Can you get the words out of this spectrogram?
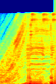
We'll be right back.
